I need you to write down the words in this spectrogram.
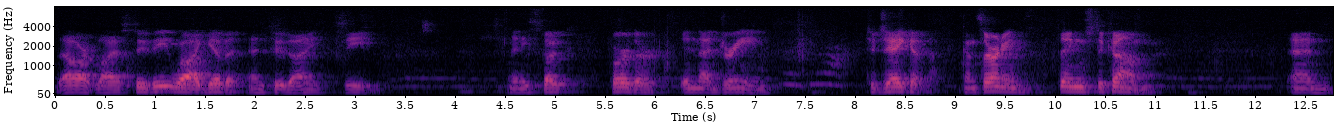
thou art liest. To thee will I give it, and to thy seed. And he spoke further in that dream to Jacob concerning things to come and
